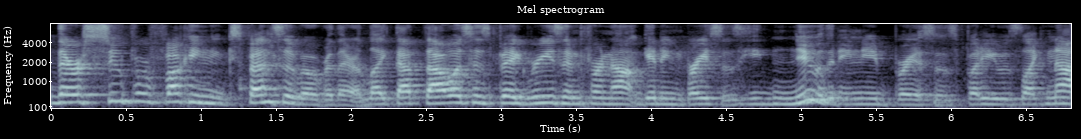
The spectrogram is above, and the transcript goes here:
they're super fucking expensive over there. Like that, that was his big reason for not getting braces. He knew that he needed braces, but he was like, "Nah,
